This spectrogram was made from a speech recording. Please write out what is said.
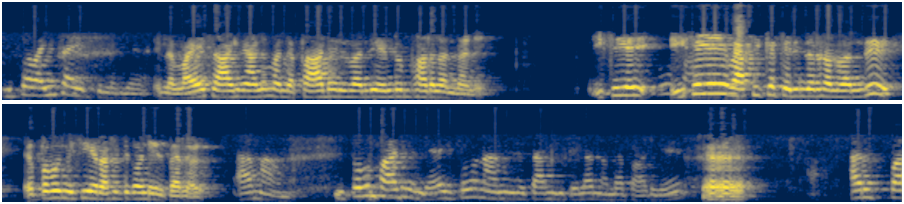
இப்ப வயசாயிருச்சு இல்ல வயசு ஆகினாலும் அந்த பாடல் வந்து என்றும் பாடலாம் தானே. இசையை இசையை ரசிக்க தெரிந்தவர்கள் வந்து எப்பவும் இசையை ரசித்துக் கொண்டே இருப்பார்கள். ஆமா ஆமா. இப்பவும் பாடுவேங்க. இப்பவும் நான் சாமி கிட்ட எல்லாம் நல்லா பாடுவேன். அருப்பா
